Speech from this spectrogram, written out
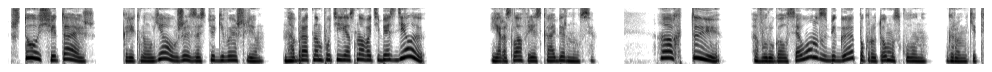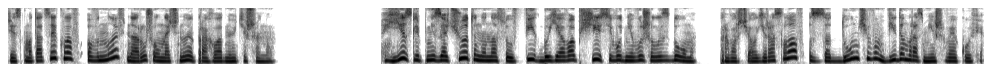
«Что считаешь?» — крикнул я, уже застегивая шлем. «На обратном пути я снова тебя сделаю?» Ярослав резко обернулся. «Ах ты!» Выругался он, взбегая по крутому склону. Громкий треск мотоциклов вновь нарушил ночную прохладную тишину. «Если б не зачеты на носу, фиг бы я вообще сегодня вышел из дома», проворчал Ярослав с задумчивым видом, размешивая кофе.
